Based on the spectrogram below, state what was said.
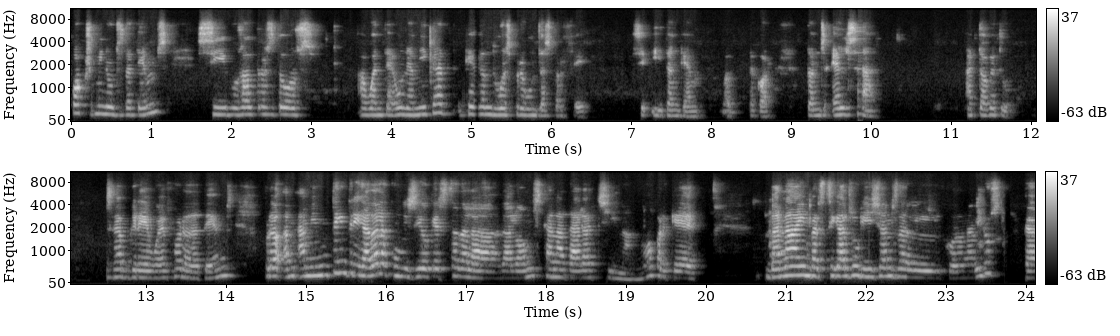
pocs minuts de temps, si vosaltres dos aguanteu una mica, queden dues preguntes per fer. Sí, I tanquem. D'acord. Doncs, Elsa, et toca tu. Sap greu, eh, fora de temps, però a, a mi em té intrigada la comissió aquesta de l'OMS que ha anat ara a Xina, no? perquè va anar a investigar els orígens del coronavirus, que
